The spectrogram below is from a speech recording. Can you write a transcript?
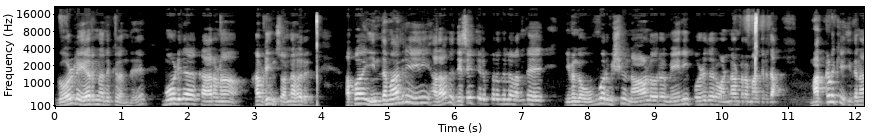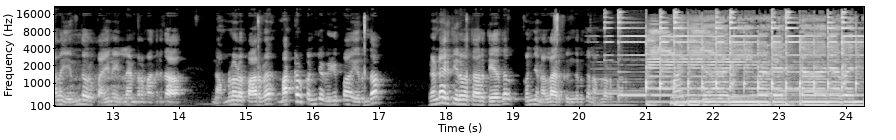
கோல்டு ஏறினதுக்கு வந்து மோடி தான் காரணம் அப்படின்னு சொன்னவர். அப்போ இந்த மாதிரி அதாவது திசை திருப்புறதுல வந்து இவங்க ஒவ்வொரு விஷயம் நாளொரு மேனி பொழுதொரு வண்ணன்ற மாதிரி தான் மக்களுக்கு இதனால எந்த ஒரு பயனும் இல்லைன்ற மாதிரி தான் நம்மளோட பார்வை மக்கள் கொஞ்சம் விழிப்பா இருந்தா ரெண்டாயிரத்தி இருபத்தாறு தேர்தல் கொஞ்சம் நல்லா இருக்குங்கிறது நம்மளோட பார்வை. மகத்தானவன்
